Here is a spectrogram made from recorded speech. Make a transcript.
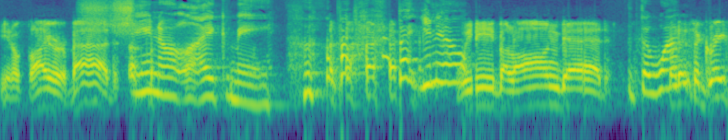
you know, "fire," "bad." She don't like me, but, but you know we belong dead. the one But it's a great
